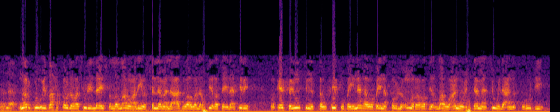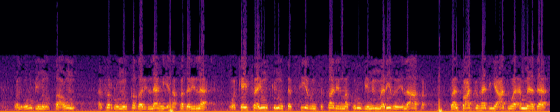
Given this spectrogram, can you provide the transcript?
نعم. نرجو إيضاح قول رسول الله صلى الله عليه وسلم لا عدوى ولا طيرة إلى آخره وكيف يمكن التوفيق بينها وبين قول عمر رضي الله عنه عندما سئل عن الخروج والهروب من الطاعون أفر من قدر الله إلى قدر الله؟ وكيف يمكن تفسير انتقال المكروب من مريض إلى آخر؟ فهل تعد هذه عدوى أم ماذا؟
